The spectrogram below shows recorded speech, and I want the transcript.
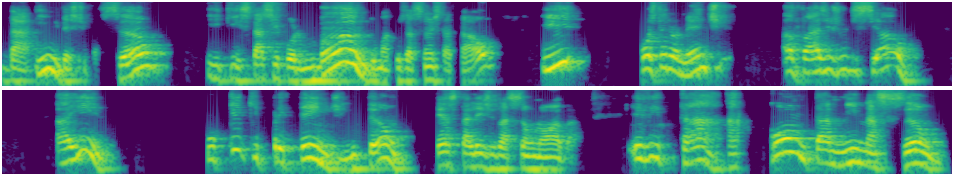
da investigação e que está se formando uma acusação estatal e, posteriormente, a fase judicial. Aí, o que, que pretende, então, esta legislação nova? Evitar a contaminação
